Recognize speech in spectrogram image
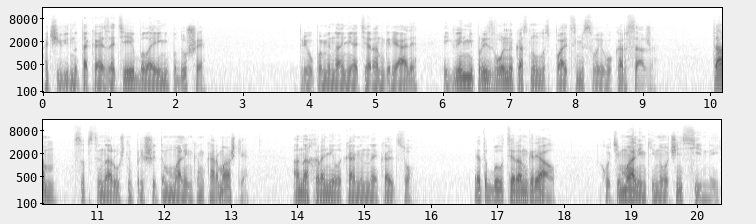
Очевидно, такая затея была ей не по душе. При упоминании о Терангриале Игвен непроизвольно коснулась пальцами своего корсажа. Там, в собственноручно пришитом маленьком кармашке, она хранила каменное кольцо. Это был Терангриал, хоть и маленький, но очень сильный.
